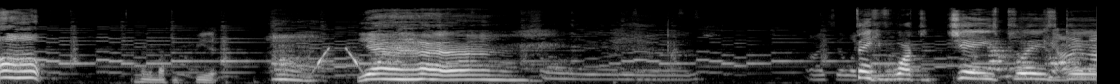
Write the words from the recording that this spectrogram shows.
Oh! I think I'm about to beat it. yeah! Thank you for watching Jay's Plays Game.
